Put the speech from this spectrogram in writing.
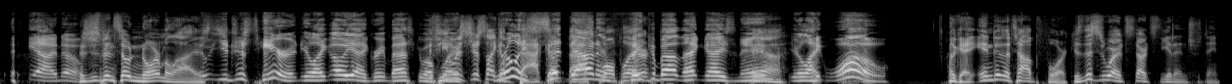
yeah, I know. It's just been so normalized. You just hear it, and you're like, "Oh yeah, great basketball If he was just like you a really backup sit down and player- think about that guy's name. Yeah. You're like, "Whoa!" Okay, into the top four because this is where it starts to get interesting.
